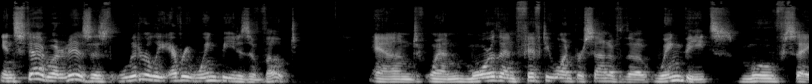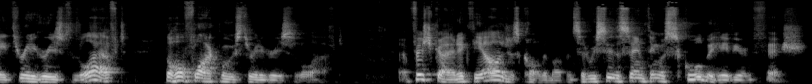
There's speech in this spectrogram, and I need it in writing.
Instead, what it is is literally every wing beat is a vote. And when more than 51% of the wing beats move, say, three degrees to the left, the whole flock moves three degrees to the left. A fish guy, an ichthyologist, called him up and said, We see the same thing with school behavior in fish.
